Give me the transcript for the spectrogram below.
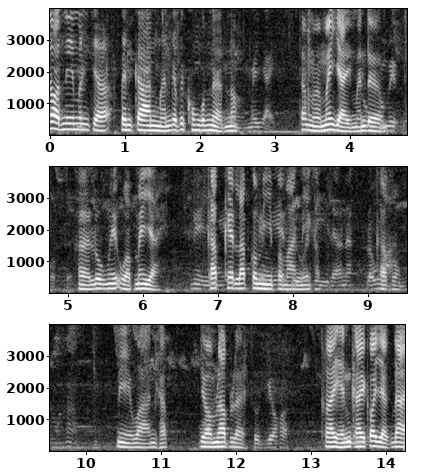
ยอดนี่มันจะเป็นการเหมือนกับไปคุมกำเนิดเนาะไม่ใหญ่ถ้าเหมือนไม่ใหญ่เหมือนเดิมลูกก็ไม่อวบเลยเออลูกไม่อวบไม่ใหญ่ นี่ครับอย่างงี้ยเคล็ดลับก็มีประมาณนี้ครับถือว่ดีแล้วนะแล้วหครับวานผมมากนี่หวานครับ ยอมรับเลย สุดยอดใครเห็นใครก็อยากได้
